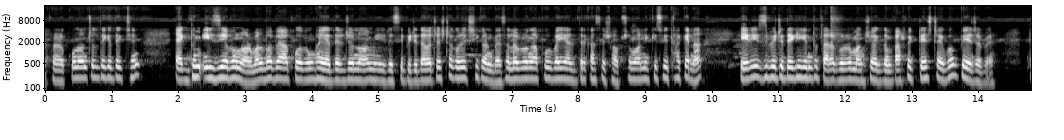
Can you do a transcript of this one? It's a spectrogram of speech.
আপনারা কোন অঞ্চল থেকে দেখছেন? একদম ইজি এবং নর্মালভাবে আপু এবং ভাইয়াদের জন্য আমি এই রেসিপিটি দেওয়ার চেষ্টা করেছি, কারণ ব্যাচেলার এবং আপুর ভাইয়াদের কাছে সবসময় অনেক কিছুই থাকে না। এই রেসিপিটি দেখে কিন্তু তারা গরুর মাংস একদম পারফেক্ট টেস্ট একদম পেয়ে যাবে। তো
